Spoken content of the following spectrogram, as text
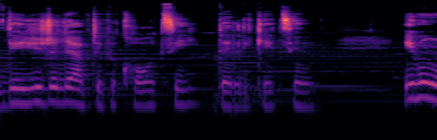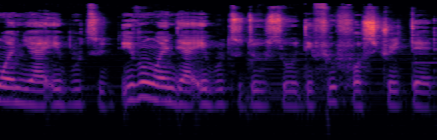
they usually have difficulty delegating even when you are able to even when they are able to do so they feel frustrated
